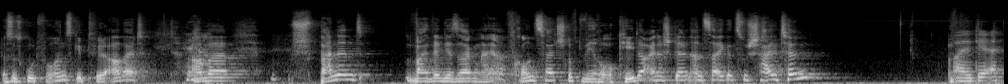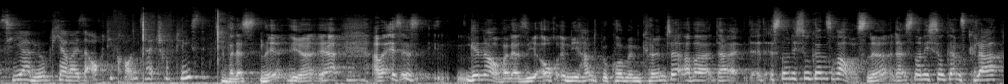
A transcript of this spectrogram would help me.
das ist gut für uns, gibt viel Arbeit. Ja. Aber spannend, weil wenn wir sagen, naja, Frauenzeitschrift wäre okay, da eine Stellenanzeige zu schalten, weil der Erzieher möglicherweise auch die Frauenzeitschrift liest? Weil das, ne, ja, ja. Aber es ist, genau, weil er sie auch in die Hand bekommen könnte, aber da ist noch nicht so ganz raus, ne? Da ist noch nicht so ganz klar,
